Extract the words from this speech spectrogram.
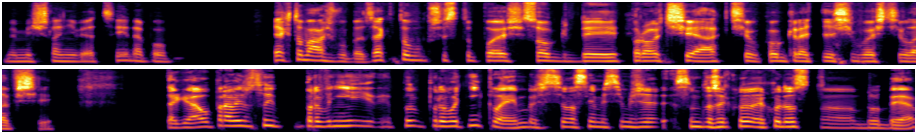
vymýšlení věcí, nebo jak to máš vůbec? Jak k tomu přistupuješ? Co, kdy, proč, jak, čím konkrétnější budeš tím lepší? Tak já opravím svůj první, pr- prvotní claim, protože si vlastně myslím, že jsem to řekl jako dost uh, blbě.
